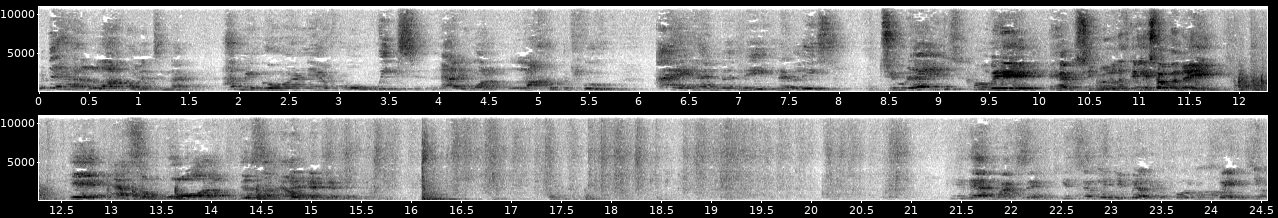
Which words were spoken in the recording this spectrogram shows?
but they had a lock on it tonight. I've been going there for weeks, and now they want to lock up the food. I ain't had nothing to eat in at least two days. Come over here and have a seat, brother. Let's get you something to eat. Here, have some water. This'll help. Here's half my sandwich. Get something in your belly before you faint something.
